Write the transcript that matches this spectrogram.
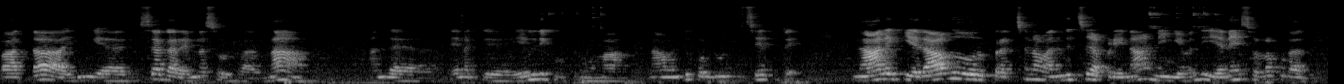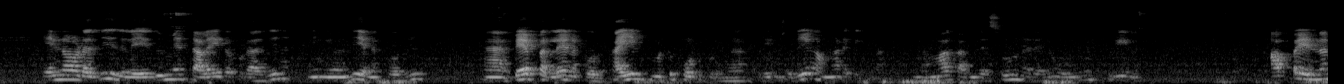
பார்த்தா இங்கே ரிக்ஷாக்காரர் என்ன சொல்கிறாருன்னா அந்த எனக்கு எழுதி கொடுத்துருங்கம்மா. நான் வந்து கொண்டு வந்து சேர்த்துட்டேன். நாளைக்கு ஏதாவது ஒரு பிரச்சனை வந்துச்சு அப்படின்னா நீங்கள் வந்து என்னை சொல்லக்கூடாது. என்னோடது இதில் எதுவுமே தலையிடக்கூடாது. நீங்கள் வந்து எனக்கு ஒரு பேப்பரில் எனக்கு ஒரு கையெழுத்து மட்டும் போட்டு கொடுங்க அப்படின்னு சொல்லி எங்கள் அம்மாட்ட கேட்குறாங்க. எங்கள் அம்மாவுக்கு அந்த சூழ்நிலையில் ஒன்றும் புரியல. அப்போ என்ன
